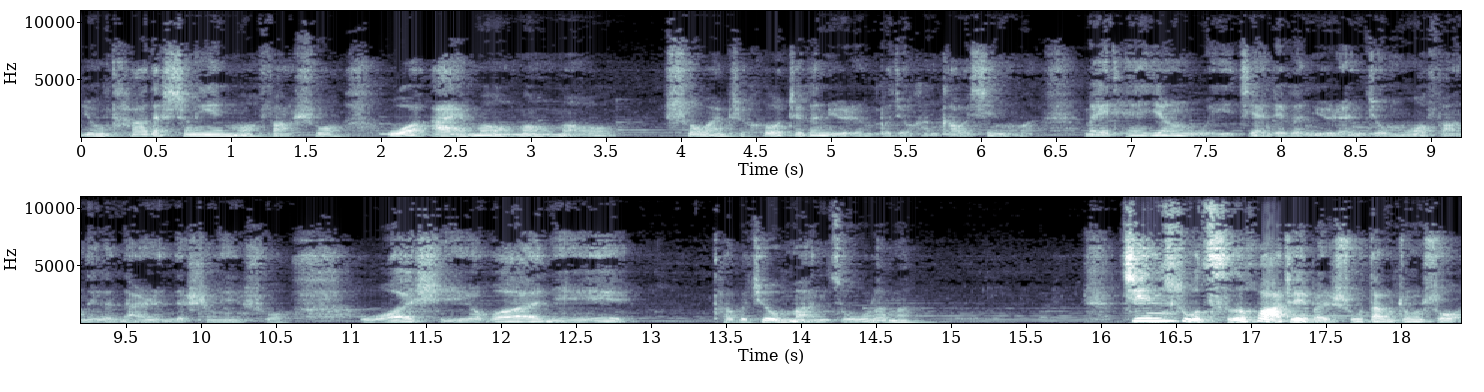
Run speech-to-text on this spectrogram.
用他的声音模仿说‘我爱某某某’。”说完之后，这个女人不就很高兴吗？每天鹦鹉一见这个女人，就模仿那个男人的声音说：“我喜欢你。”他不就满足了吗？《金粟词话》这本书当中说：“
